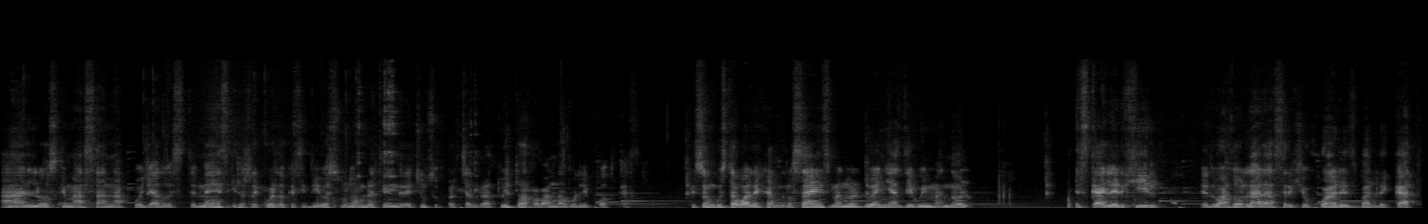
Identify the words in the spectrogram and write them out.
a los que más han apoyado este mes. Y les recuerdo que si digo su nombre, tienen derecho a un superchat gratuito a Robando a Bully Podcast. Que son Gustavo Alejandro Sainz, Manuel Dueñas, Diego Imanol, Skyler Hill, Eduardo Lara, Sergio Juárez, Valdecat,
